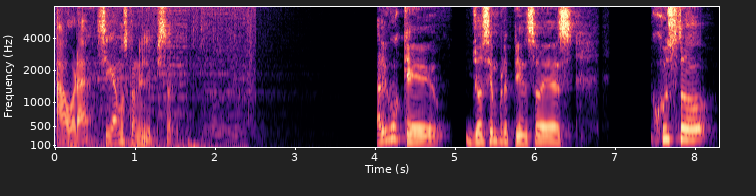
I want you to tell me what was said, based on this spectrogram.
Ahora sigamos con el episodio. Algo que yo siempre pienso es justo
